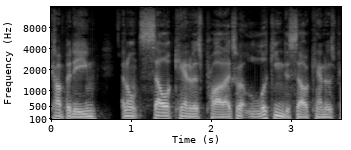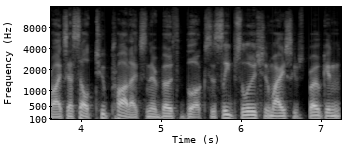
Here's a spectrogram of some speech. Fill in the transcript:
company. I don't sell cannabis products. I'm not looking to sell cannabis products. I sell two products, and they're both books: the Sleep Solution, Why Your Sleep's Broken,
